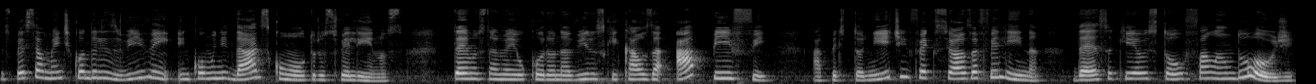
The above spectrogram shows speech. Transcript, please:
especialmente quando eles vivem em comunidades com outros felinos. Temos também o coronavírus que causa a PIF, a peritonite infecciosa felina, dessa que eu estou falando hoje.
